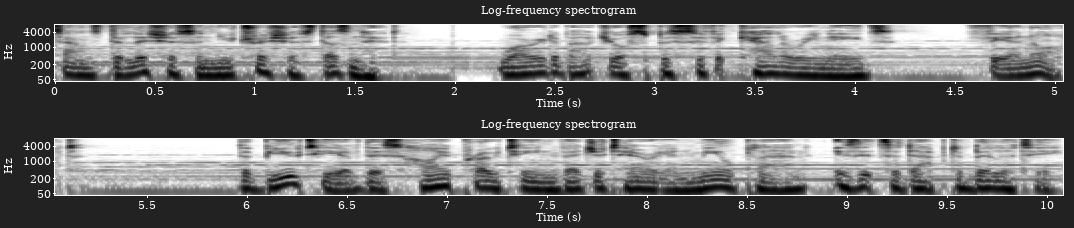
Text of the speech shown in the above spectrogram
Sounds delicious and nutritious, doesn't it? Worried about your specific calorie needs? Fear not. The beauty of this high-protein vegetarian meal plan is its adaptability.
